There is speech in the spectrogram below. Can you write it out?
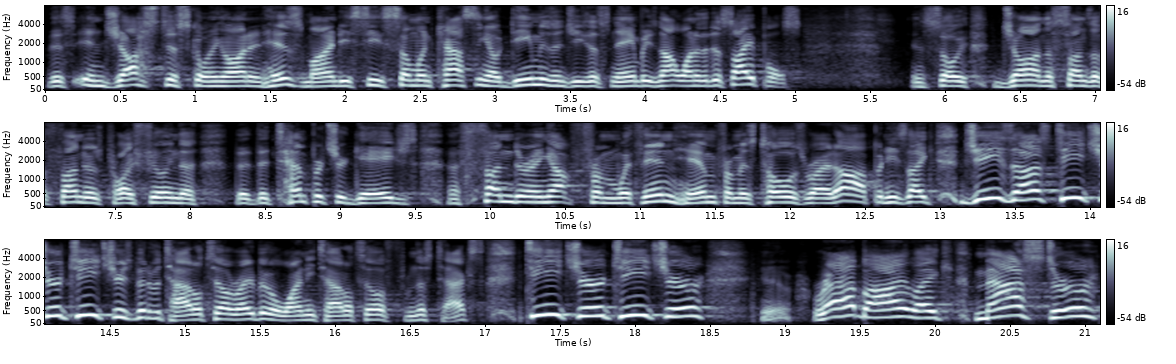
this injustice going on in his mind. He sees someone casting out demons in Jesus' name, but he's not one of the disciples. And so, John, the sons of thunder, is probably feeling the, the, the temperature gauge thundering up from within him, from his toes right up. And he's like, Jesus, teacher, teacher. He's a bit of a tattletale, right? A bit of a whiny tattletale from this text. Teacher, teacher, you know, rabbi, like master,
